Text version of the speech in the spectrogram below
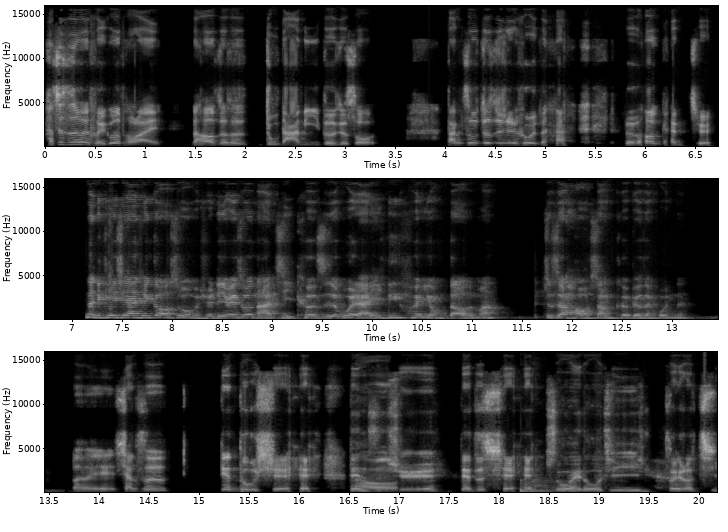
他就是会回过头来，然后就是毒打你一顿，就说当初就是去混啊 的那种感觉。那你可以现在先告诉我们学弟妹说哪几课是未来一定会用到的吗？就是要好好上课，不要再混了。呃，像是电路学、电子学、电子学、数位逻辑、数位逻辑，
